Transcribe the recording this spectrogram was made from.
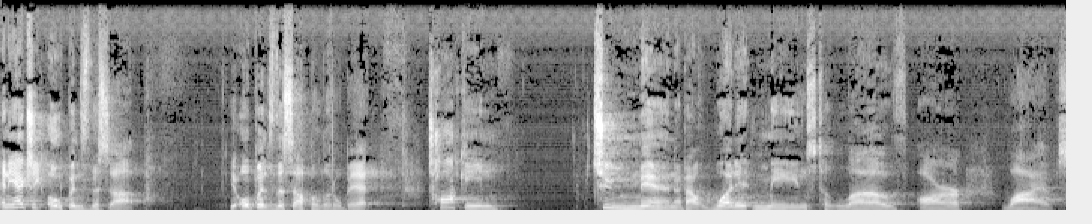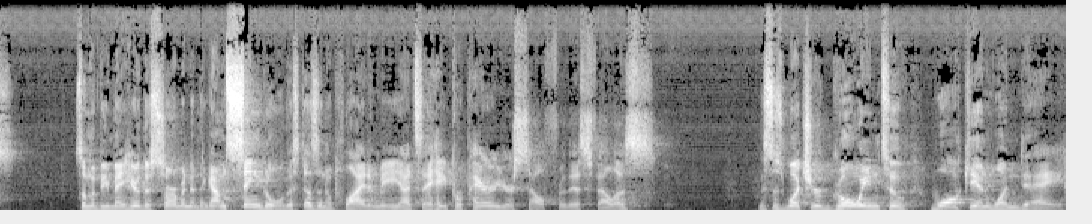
And he actually opens this up. He opens this up a little bit, talking to men about what it means to love our wives. Some of you may hear this sermon and think, I'm single. This doesn't apply to me. I'd say, hey, prepare yourself for this, fellas. This is what you're going to walk in one day.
